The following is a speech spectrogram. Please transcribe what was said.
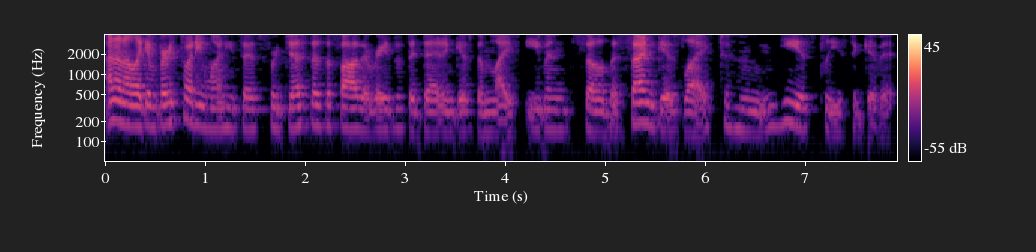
i don't know like in verse 21 he says for just as the father raises the dead and gives them life even so the son gives life to whom he is pleased to give it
